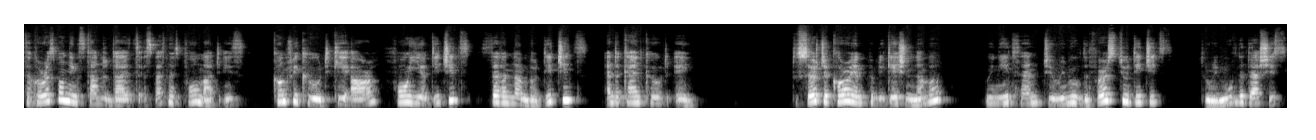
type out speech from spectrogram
The corresponding standardized Espacenet format is country code KR, 4 year digits, 7 number digits, and a kind code A. To search a Korean publication number, we need then to remove the first two digits, to remove the dashes,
